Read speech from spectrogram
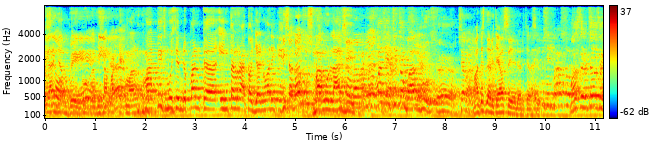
sih aja oke, bego nggak bisa iya. pakai mal. Matis musim depan ke Inter atau Januari ke Bisa Inter, bagus loh. bangun lagi. Bisa bangun lagi. Matis itu bagus. Ya, ya. Siapa? Matis dari Chelsea, dari Chelsea. Mas dari Chelsea.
